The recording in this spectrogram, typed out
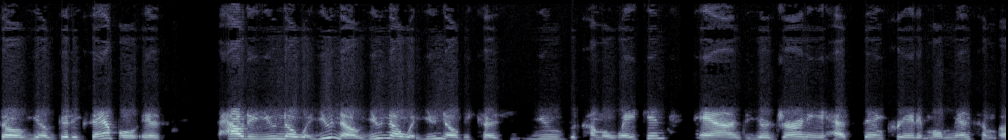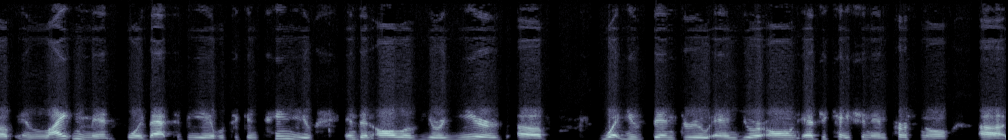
So, you know, good example is how do you know what you know? You know what you know because you've become awakened and your journey has then created momentum of enlightenment for that to be able to continue. And then all of your years of what you've been through and your own education and personal uh,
